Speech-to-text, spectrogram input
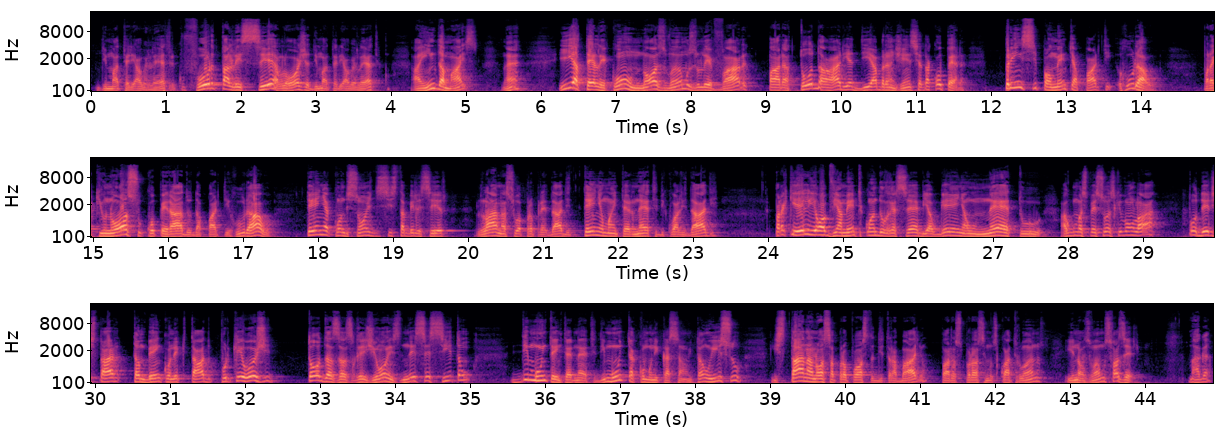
de material elétrico, fortalecer a loja de material elétrico ainda mais, né? E a Telecom nós vamos levar para toda a área de abrangência da Coopera, principalmente a parte rural para que o nosso cooperado da parte rural tenha condições de se estabelecer lá na sua propriedade, tenha uma internet de qualidade, para que ele, obviamente, quando recebe alguém, um neto, algumas pessoas que vão lá, poder estar também conectado, porque hoje todas as regiões necessitam de muita internet, de muita comunicação. Então, isso está na nossa proposta de trabalho para os próximos quatro anos e nós vamos fazer. Maga.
